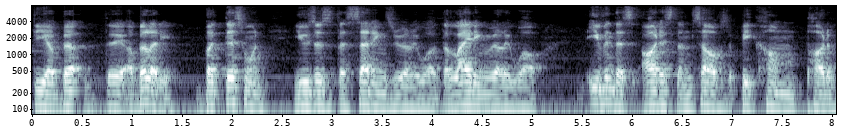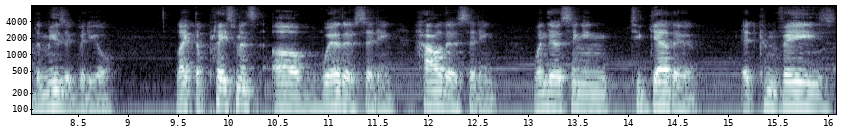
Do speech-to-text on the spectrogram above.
the abi- the ability. But this one uses the settings really well, the lighting really well. Even the artists themselves become part of the music video. Like the placements of where they're sitting, how they're sitting, when they're singing together, it conveys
